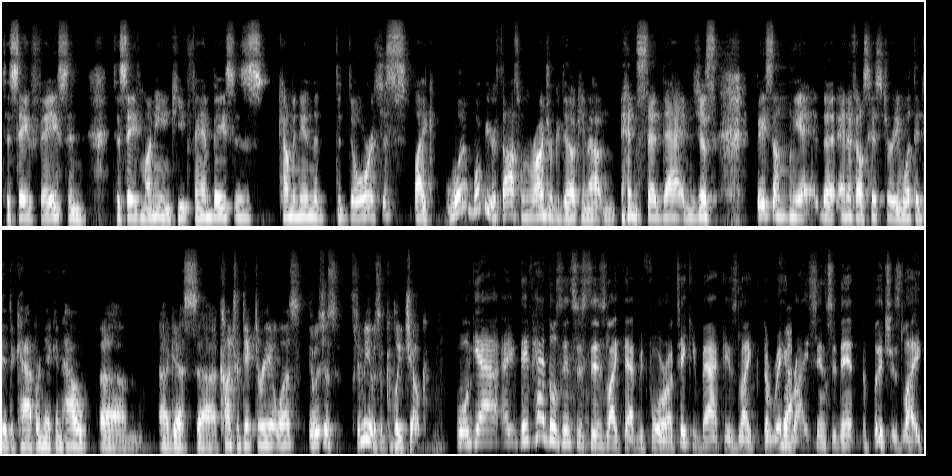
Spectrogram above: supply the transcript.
to save face and to save money and keep fan bases coming in the, the door. It's just like, what, what were your thoughts when Roger Goodell came out and, and said that? And just based on the the NFL's history and what they did to Kaepernick and how, um, I guess, uh, contradictory it was, it was just, to me, it was a complete joke. Well, yeah, I, they've had those instances like that before. I'll take you back is like the Ray Yeah. Rice incident, which is like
